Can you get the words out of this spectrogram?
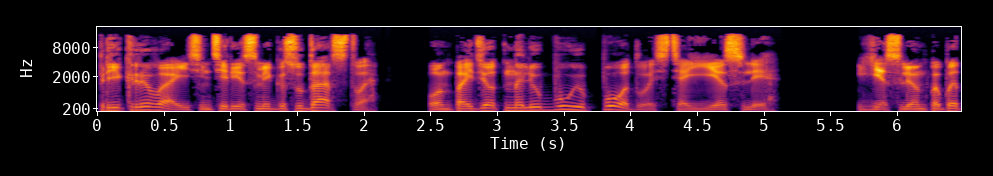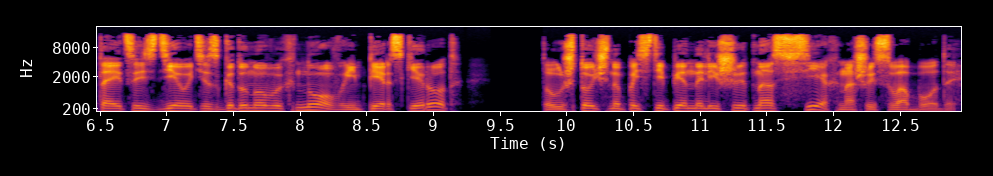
Прикрываясь интересами государства, он пойдет на любую подлость, а если... Если он попытается сделать из Годуновых новый имперский род — то уж точно постепенно лишит нас всех нашей свободы.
